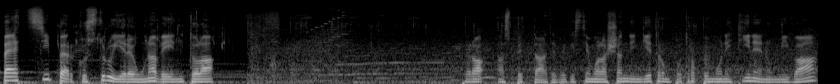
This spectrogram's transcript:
pezzi per costruire una ventola. Però aspettate, perché stiamo lasciando indietro un po' troppe monetine e non mi va.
